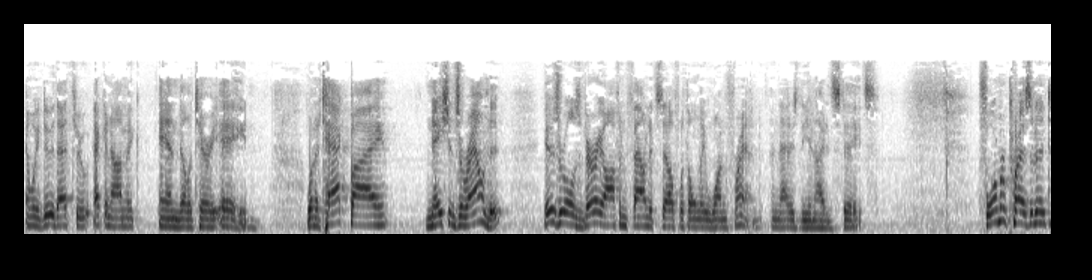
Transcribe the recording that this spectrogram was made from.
And we do that through economic and military aid. When attacked by nations around it, Israel has very often found itself with only one friend, and that is the United States. Former President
